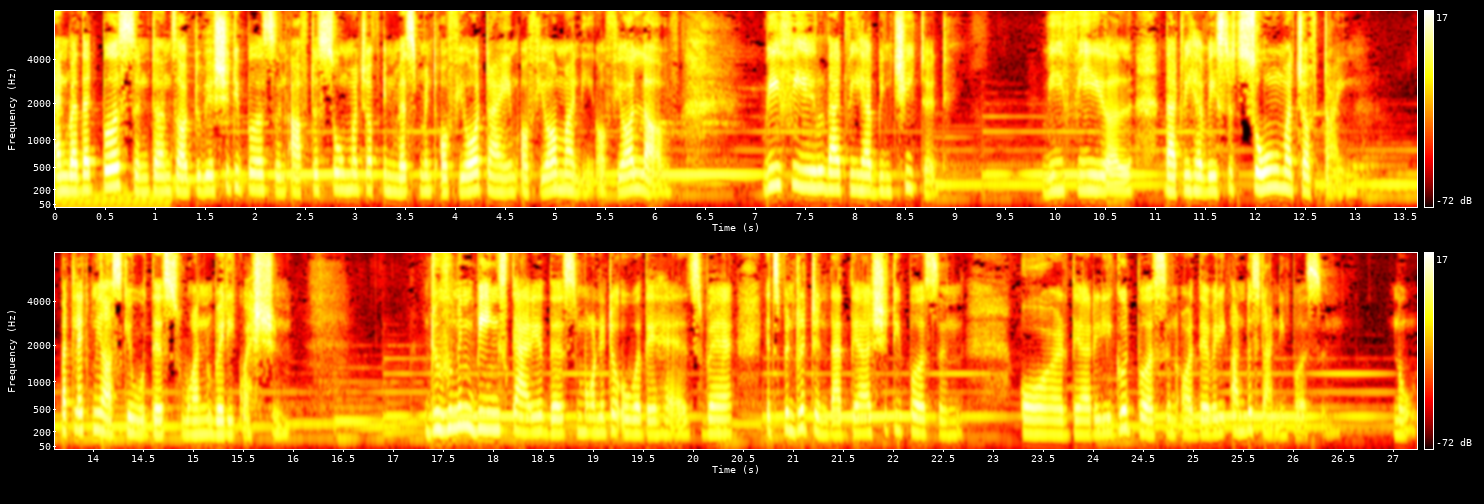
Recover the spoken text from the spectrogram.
And when that person turns out to be a shitty person after so much of investment of your time, of your money, of your love, we feel that we have been cheated. We feel that we have wasted so much of time. But let me ask you this one very question do human beings carry this monitor over their heads where it's been written that they are a shitty person or they are a really good person or they're a very understanding person? No.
